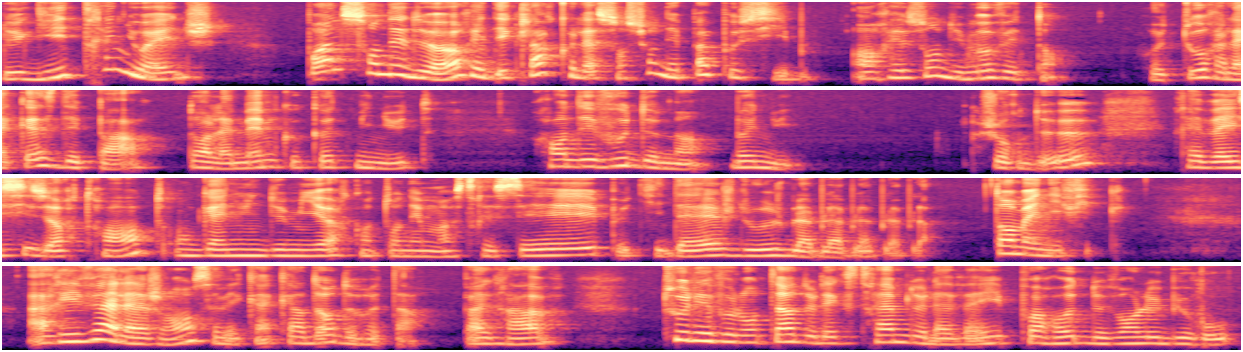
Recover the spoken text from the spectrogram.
le guide, très New Age, pointe son nez dehors et déclare que l'ascension n'est pas possible en raison du mauvais temps. Retour à la case départ, dans la même cocotte minute. Rendez-vous demain. Bonne nuit. Jour 2, réveil 6h30, on gagne une demi-heure quand on est moins stressé, petit-déj, douche, blablabla. Bla bla bla. Temps magnifique. Arrivé à l'agence avec un quart d'heure de retard. Pas grave, tous les volontaires de l'extrême de la veille poirotent devant le bureau,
